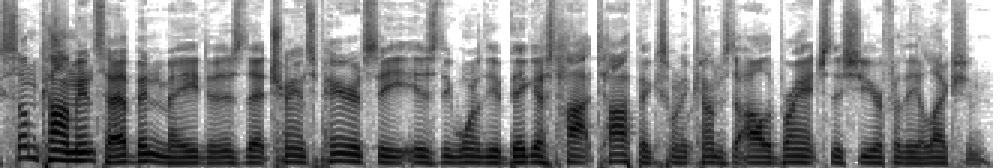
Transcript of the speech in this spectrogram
some comments have been made is that transparency is the one of the biggest hot topics when it comes to Olive Branch this year for the election.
